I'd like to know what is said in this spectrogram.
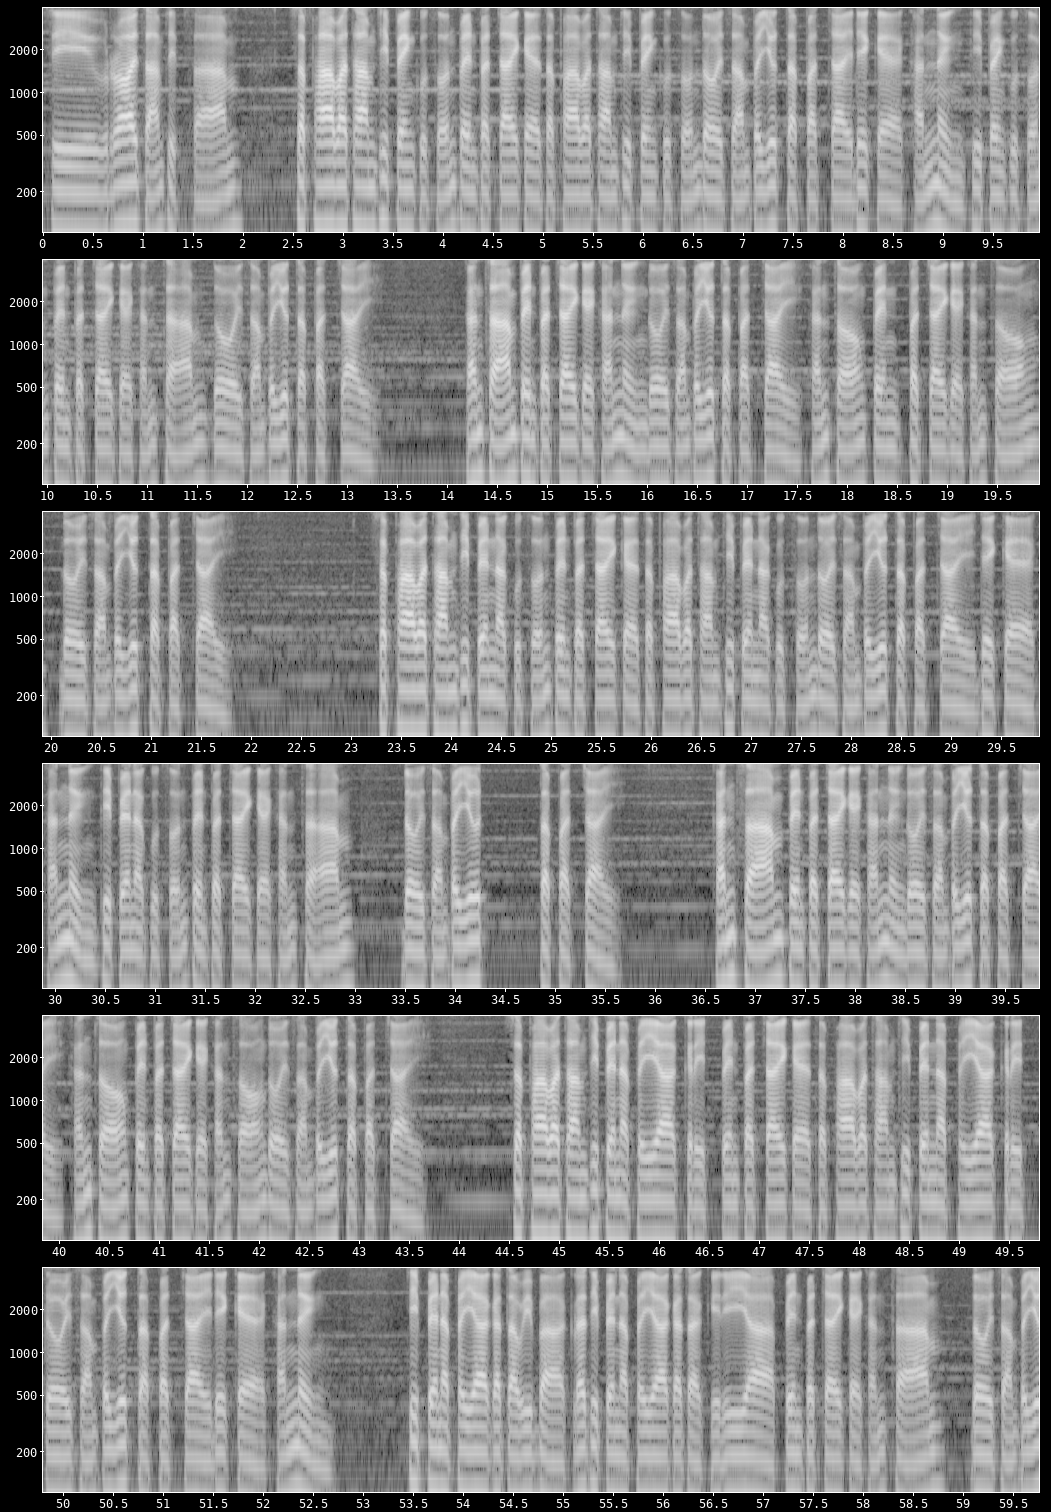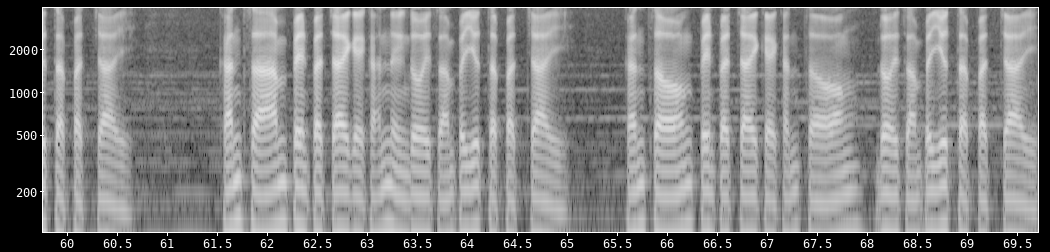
433 สภาวธรรมที่เป็นกุศลเป็นปัจจัยแก่สภาวธรรมที่เป็นกุศลโดยสัมปยุตตปัจจัยได้แก่ขันหนึ่งที่เป็นกุศลเป็นปัจจัยแก่ขันสามโดยสัมปยุตตปัจจัยขันสามเป็นปัจจัยแก่ขันหนึ่งโดยสัมปยุตตปัจจัย ขันสองเป็นปัจจัยแก่ขันสองโดยสัมปยุตตปัจจัย สภาวธรรมที่เป็นอกุศลเป็นปัจจัย แก่สภาวธรรมที่เป็นอกุศลโดยสัมปยุตตปัจจัย ได้แก่ขันหนึ่งที่เป็นอกุศลเป็นปัจจัยแก่ขันสามโดยสัมปยุตตปัจจัย ขันสามเป็นปัจจัยแก่ขันหนึ่งโดยสัมปยุตตปัจจัย ขันสองเป็นปัจจัยแก่ขันสองโดยสัมปยุตตปัจจัย สภาวธรรมที่เป็นอัพยากฤิตเป็นปัจจัยแก่สภาวธรรมที่เป็นอัพยากฤิตโดยสัมปยุตตปัจจัยได้แก่ขันหนึ่ง ที่เป็นอัพยากตวิบาก และที่เป็นอัพยากตกิริยา เป็นปัจจัยแก่ขันสามโดยสามปยุตตปัจจัย ขันสามเป็นปัจจัยแก่ขันหนึ่งโดยสามปยุตตปัจจัย ขันสองเป็นปัจจัยแก่ขันสองโดยสามปยุตตปัจจัย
